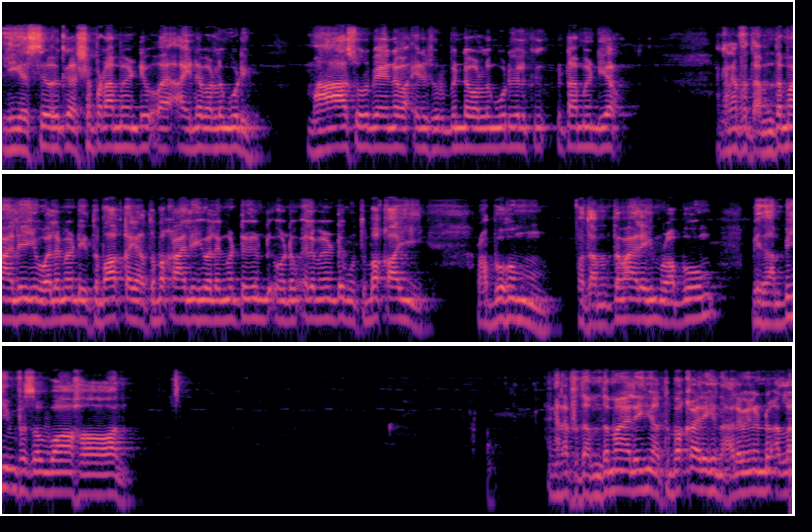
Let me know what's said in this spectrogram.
ലിയസുകൾക്ക് രക്ഷപ്പെടാൻ വേണ്ടി അതിന്റെ വെള്ളം കൂടി. മാ സുർബി അതിന്റെ അതിന്റെ സുർബിന്റെ വെള്ളം കൂടി ഇവർക്ക് കിട്ടാൻ വേണ്ടിയാണ്. അങ്ങനെ ദംദമ അലിഹി ഒല വേണ്ടി ഇത്തുബാക്കായി അത്തുബക്ക അലിഹി വലം കെട്ട് വലം വേണ്ടി മുത്തുബക്കായി റബ്ബുഹും ഫദംദമ അലഹിം റബ്ബുഹും ബിദംബിഹിം ഫസവാഹാൻ അങ്ങനെ ദംദമ അലഹി അത്തുബക്ക അലഹി നാലുമേലുണ്ട് അല്ല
